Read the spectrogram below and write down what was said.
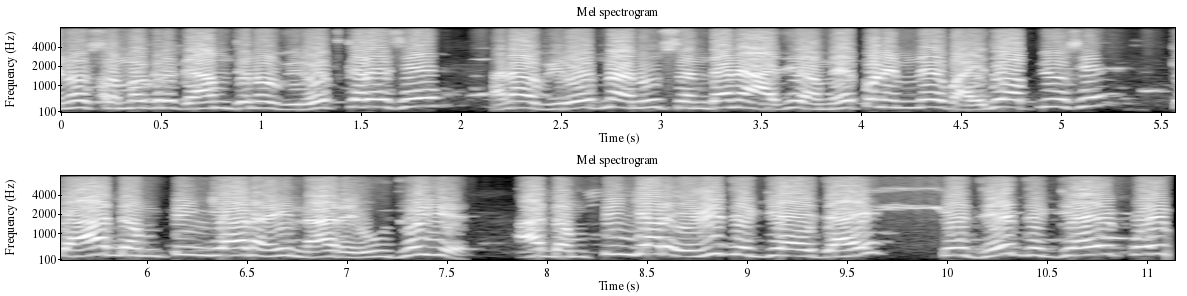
એનો સમગ્ર ગામજનો વિરોધ કરે છે અને આ વિરોધના અનુસંધાને આજે અમે પણ એમને વાયદો આપ્યો છે કે આ ડમ્પિંગ યાર્ડ અહીં ના રહેવું જોઈએ. આ ડમ્પિંગ યાર્ડ એવી જગ્યાએ જાય કે જે જગ્યાએ કોઈ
